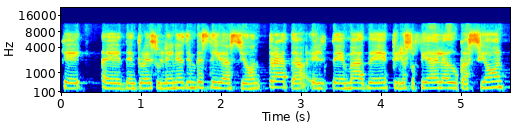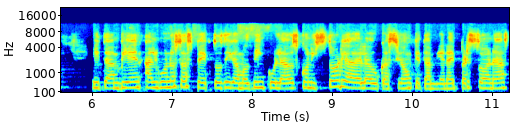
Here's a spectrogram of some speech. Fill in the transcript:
que eh, dentro de sus líneas de investigación trata el tema de filosofía de la educación y también algunos aspectos, digamos, vinculados con historia de la educación, que también hay personas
